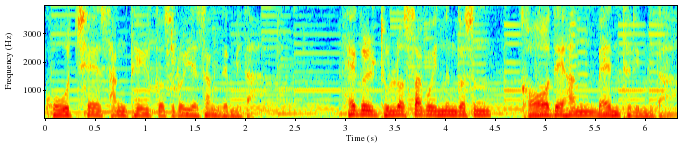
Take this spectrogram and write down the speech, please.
고체 상태일 것으로 예상됩니다. 핵을 둘러싸고 있는 것은 거대한 멘틀입니다.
